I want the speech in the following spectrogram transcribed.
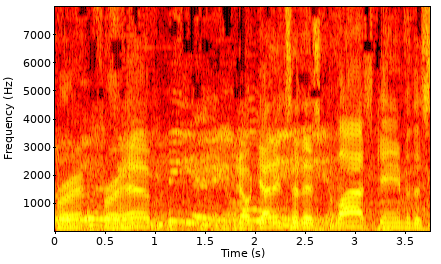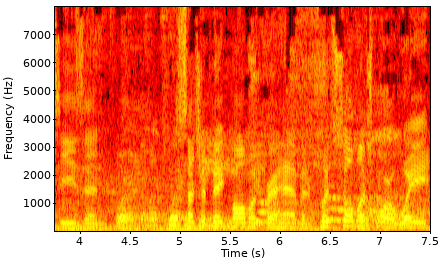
for for him, you know, get into this last game of the season, such a big moment for him, and put so much more weight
